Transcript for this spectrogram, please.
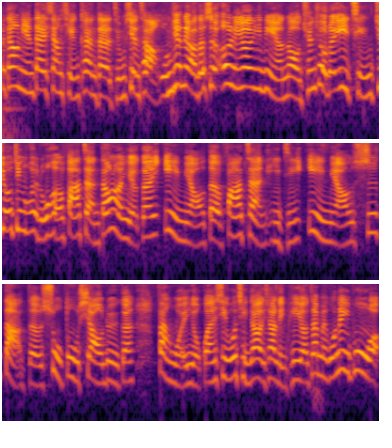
回到年代向前看的节目现场，我们今天聊的是二零二一年哦，全球的疫情究竟会如何发展？当然也跟疫苗的发展以及疫苗施打的速度、效率跟范围有关系。我请教一下李批哦，在美国内部哦，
